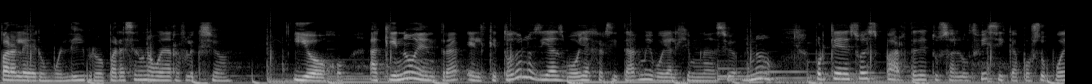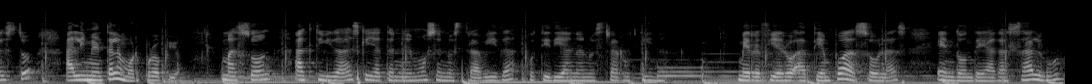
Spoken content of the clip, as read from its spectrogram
para leer un buen libro, para hacer una buena reflexión. Y ojo, aquí no entra el que todos los días voy a ejercitarme y voy al gimnasio. No, porque eso es parte de tu salud física, por supuesto, alimenta el amor propio, mas son actividades que ya tenemos en nuestra vida cotidiana, nuestra rutina. Me refiero a tiempo a solas, en donde hagas algo,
